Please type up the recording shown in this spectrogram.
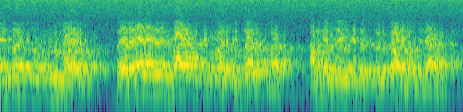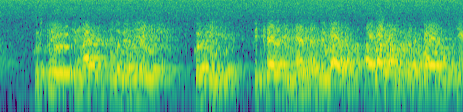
свідоцтво у Львові. Виявляється, вартість такого свідоцтва, а вони видаються безкоштовно селянам, коштує 18,5 копійок. Підкреслюю не собівартість, а вартість з врахуванням всіх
